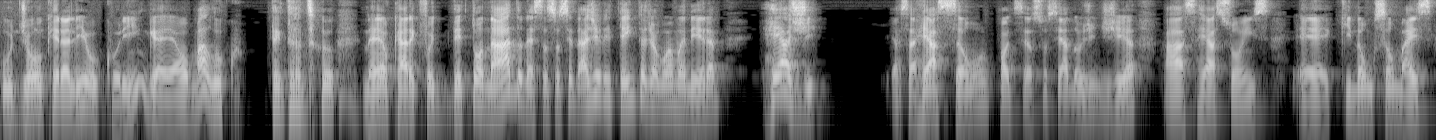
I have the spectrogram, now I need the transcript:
O Joker ali, o Coringa, é o maluco. Tentando, né? O cara que foi detonado nessa sociedade, ele tenta de alguma maneira reagir. Essa reação pode ser associada hoje em dia às reações é, que não são mais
